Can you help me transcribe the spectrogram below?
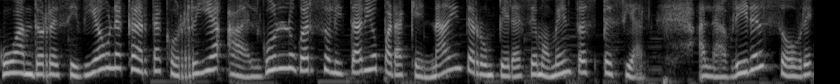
Cuando recibía una carta corría a algún lugar solitario para que nadie interrumpiera ese momento especial. Al abrir el sobre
